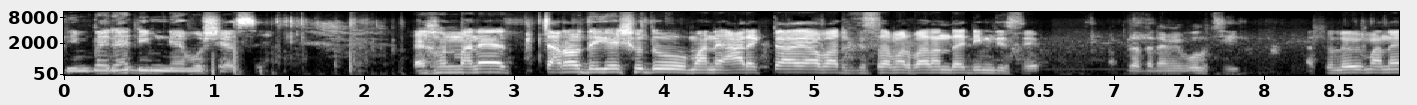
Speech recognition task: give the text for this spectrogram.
ডিম পেড়ে ডিম নিয়ে বসে আছে। এখন মানে চারোদিকে শুধু মানে আরেকটা আবার দিছে, আমার বারান্দায় ডিম দিছে। আপনাদের আমি বলছি, আসলে ওই মানে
